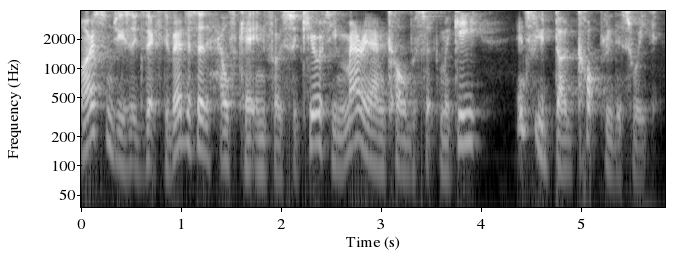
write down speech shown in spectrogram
ISMG's executive editor, Healthcare Info Security, Marianne Kolbasuk McGee, interviewed Doug Copley this week,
